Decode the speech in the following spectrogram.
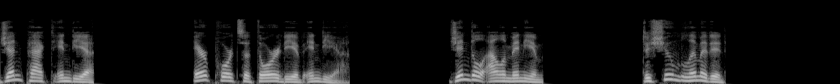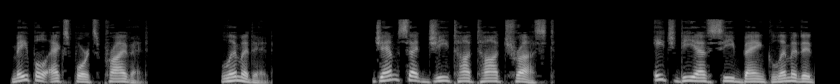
Genpact India Airports Authority of India Jindal Aluminium Dishoom Limited Maple Exports Private. Limited. Jamsetji Tata Trust. HDFC Bank Limited.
